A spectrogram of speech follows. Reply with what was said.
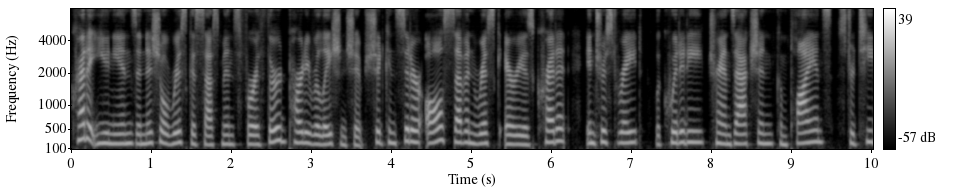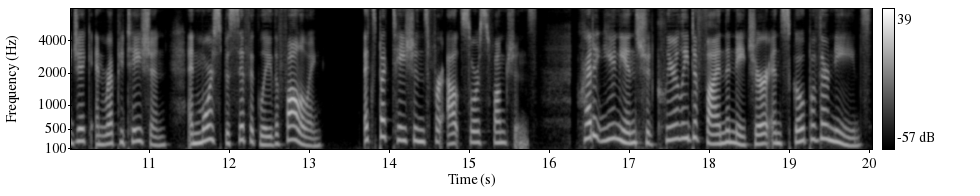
Credit unions' initial risk assessments for a third party relationship should consider all seven risk areas credit, interest rate, liquidity, transaction, compliance, strategic, and reputation, and more specifically, the following Expectations for outsourced functions. Credit unions should clearly define the nature and scope of their needs,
